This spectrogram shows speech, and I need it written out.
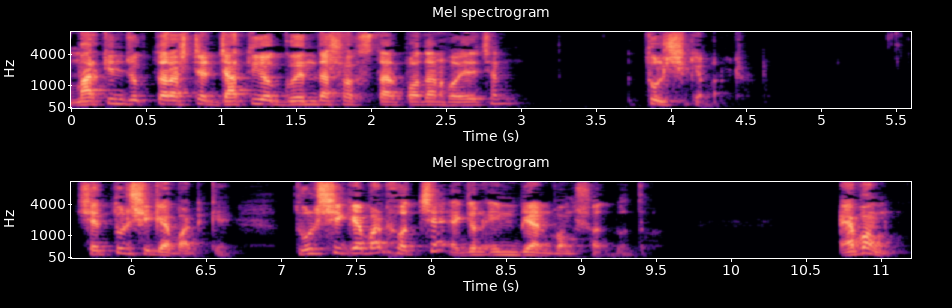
মার্কিন যুক্তরাষ্ট্রের জাতীয় গোয়েন্দা সংস্থার প্রধান হয়েছেন তুলসী কেবাট সে তুলসী কেবাটকে তুলসী কেবাট হচ্ছে একজন ইন্ডিয়ান বংশোদ্ভূত। এবং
